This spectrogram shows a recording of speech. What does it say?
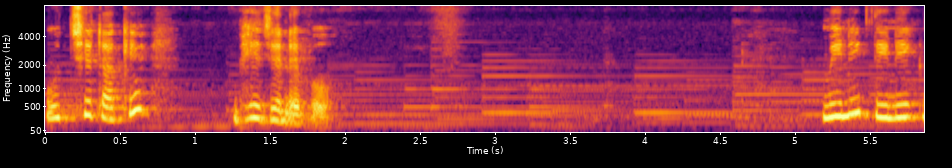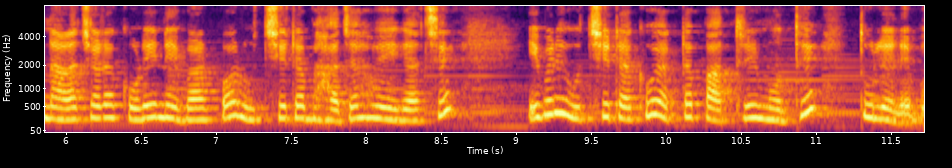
উচ্ছেটাকে ভেজে নেব। মিনিট তিনেক নাড়াচাড়া করে নেবার পর উচ্ছেটা ভাজা হয়ে গেছে। এবারে উচ্ছেটাকেও একটা পাত্রের মধ্যে তুলে নেব।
